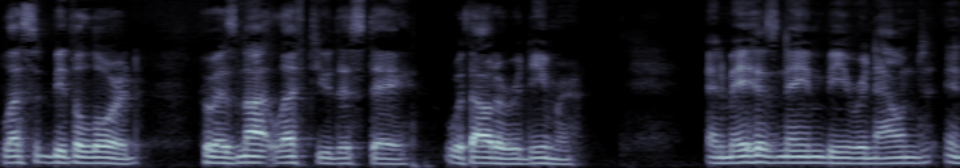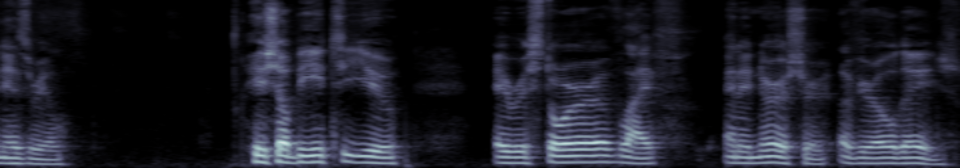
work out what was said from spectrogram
Blessed be the Lord who has not left you this day without a redeemer, and may his name be renowned in Israel. He shall be to you a restorer of life and a nourisher of your old age.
